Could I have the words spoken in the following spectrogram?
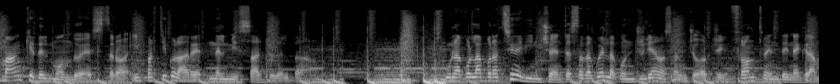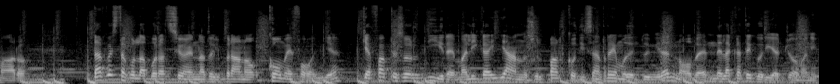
ma anche del mondo estero, in particolare nel missaggio del brano. Una collaborazione vincente è stata quella con Giuliano San Giorgi, frontman dei Negramaro, da questa collaborazione è nato il brano Come Foglie, che ha fatto esordire Malika Yan sul palco di Sanremo del 2009 nella categoria giovani.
